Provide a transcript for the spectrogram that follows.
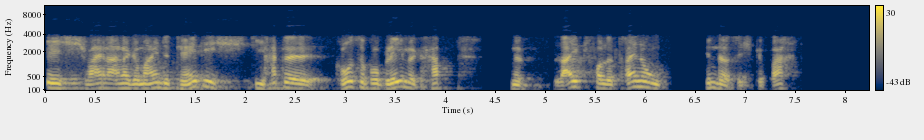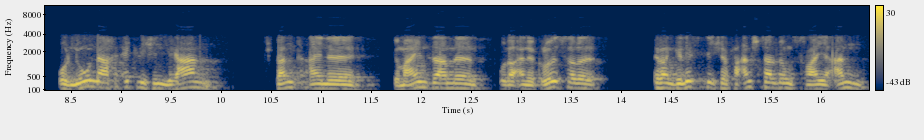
Ich war in einer Gemeinde tätig, die hatte große Probleme gehabt, eine leidvolle Trennung hinter sich gebracht. Und nun nach etlichen Jahren stand eine gemeinsame oder eine größere evangelistische Veranstaltungsreihe an.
